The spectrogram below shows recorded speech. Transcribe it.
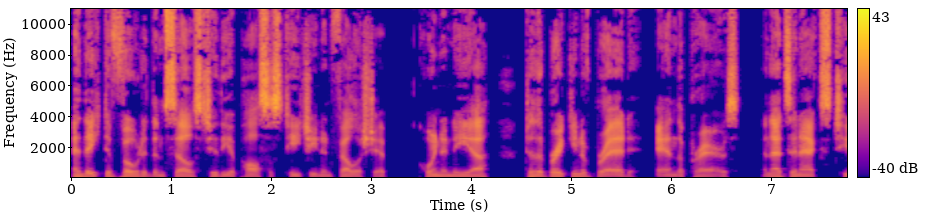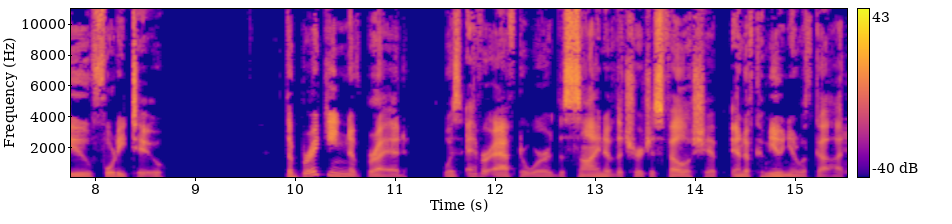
and they devoted themselves to the apostles' teaching and fellowship, koinonia, to the breaking of bread and the prayers, and that's in Acts 2:42. The breaking of bread was ever afterward the sign of the church's fellowship and of communion with God.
